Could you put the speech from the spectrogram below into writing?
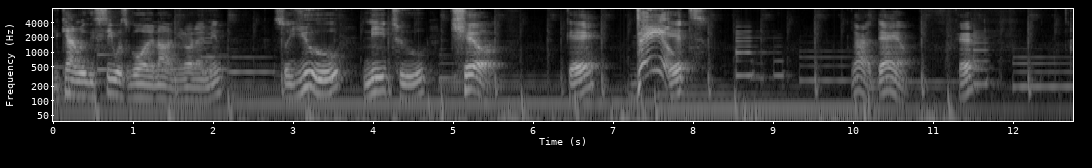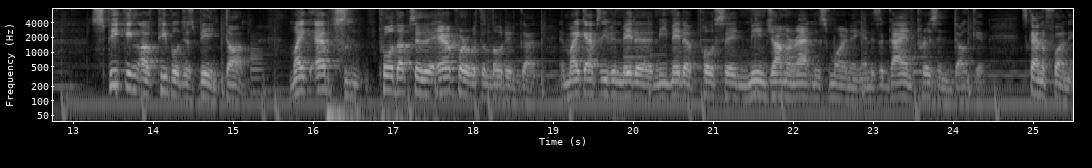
you can't really see what's going on. You know what I mean? So you need to chill. Okay? Damn. It. God damn. Okay. Speaking of people just being dumb, Mike Epps pulled up to the airport with a loaded gun, and Mike Epps even made a he made a post saying, "Me and Ja Morant this morning," and there's a guy in prison, Duncan. It's kind of funny.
